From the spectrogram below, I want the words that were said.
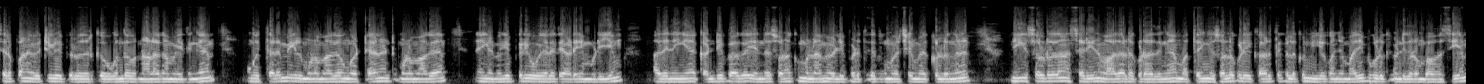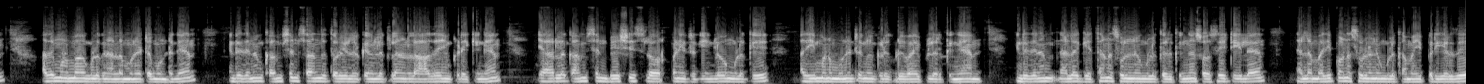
சிறப்பான வெற்றிகளை பெறுவதற்கு உகந்த ஒரு நாளாக அமைதுங்க. உங்கள் திறமைகள் மூலமாக உங்கள் டேலண்ட் மூலமாக நீங்கள் மிகப்பெரிய உயரத்தை அடைய முடியும். அதை நீங்கள் கண்டிப்பாக எந்த சுணக்கமும் இல்லாமல் வெளிப்படுத்துறதுக்கு முயற்சி மேற்கொள்ளுங்கள். நீங்கள் சொல்கிறதான் சரின்னு வாதாடக்கூடாதுங்க. மற்றவங்க சொல்லக்கூடிய கருத்துக்களுக்கும் நீங்கள் கொஞ்சம் மதிப்பு கொடுக்க வேண்டியது ரொம்ப அவசியம். அது மூலமாக உங்களுக்கு நல்ல முன்னேற்றம் உண்டுங்க. இன்றைய தினம் கமிஷன் சார்ந்த துறையில் இருக்கிறவங்களுக்குலாம் நல்ல ஆதாயம் கிடைக்குங்க. யாரெல்லாம் கமிஷன் பேசிஸில் ஒர்க் பண்ணிட்டு இருக்கீங்களோ உங்களுக்கு அதிகமான முன்னேற்றங்கள் கிடைக்கக்கூடிய வாய்ப்பில் இருக்குங்க. இன்றைய தினம் நல்ல கெத்தான சூழ்நிலை உங்களுக்கு இருக்குங்க. சொசைட்டியில் நல்ல மதிப்பான சூழ்நிலை உங்களுக்கு அமைப்பெறுகிறது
